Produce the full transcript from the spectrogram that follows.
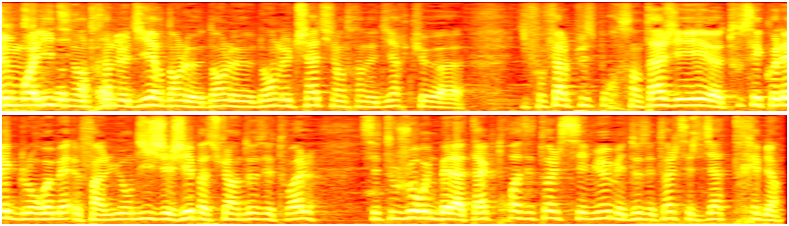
même Walid, il est en train de le dire dans le, dans le, dans le chat, il est en train de dire que euh, il faut faire le plus pourcentage et euh, tous ses collègues l'ont remet, enfin, lui ont dit GG parce qu'un 2 étoiles, c'est toujours une belle attaque. 3 étoiles, c'est mieux, mais 2 étoiles, c'est déjà très bien.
